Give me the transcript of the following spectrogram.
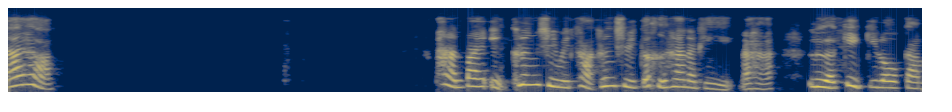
ได้ค่ะ ผ่านไปอีกครึ่งชีวิตค่ะ ครึ่งชีวิตก็คือ 5 นาทีนะคะ เหลือกี่กิโลกรัม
